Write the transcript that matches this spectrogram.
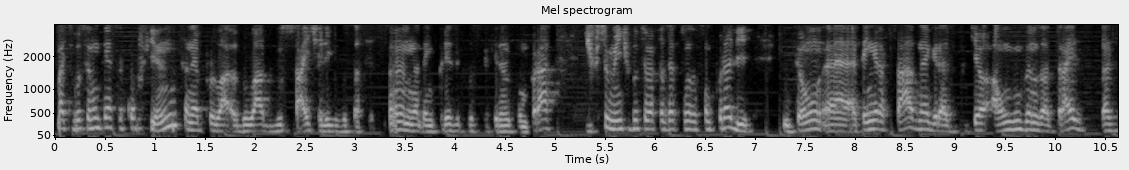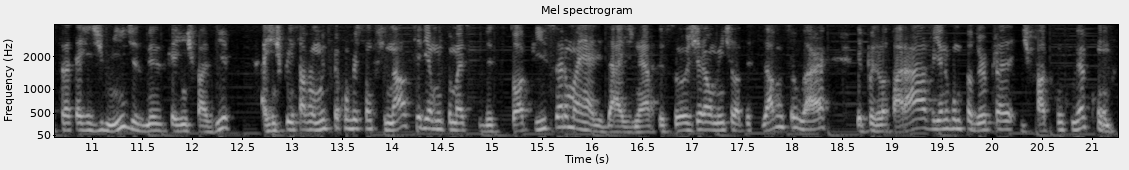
mas se você não tem essa confiança, né, do lado do site ali que você está acessando, né, da empresa que você está querendo comprar, dificilmente você vai fazer a transação por ali. Então, é, é até engraçado, né, Grazi, porque há alguns anos atrás, as estratégias de mídias mesmo que a gente fazia, a gente pensava muito que a conversão final seria muito mais para o desktop, e isso era uma realidade, né? A pessoa geralmente ela pesquisava no celular, depois ela parava e ia no computador para de fato concluir a compra.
